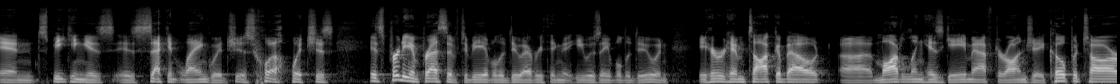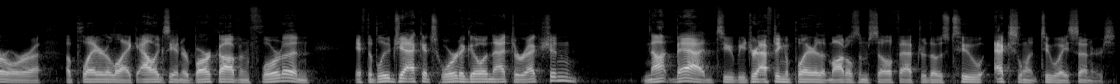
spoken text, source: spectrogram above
And speaking his his second language as well, which is it's pretty impressive to be able to do everything that he was able to do. And you heard him talk about uh, modeling his game after Anze Kopitar or a, a, player like Alexander Barkov in Florida. And if the Blue Jackets were to go in that direction, not bad to be drafting a player that models himself after those two excellent two way centers.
